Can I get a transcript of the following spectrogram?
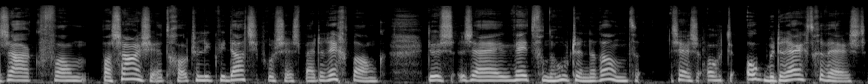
zaak van Passage, het grote liquidatieproces bij de rechtbank. Dus zij weet van de hoed en de rand zij is ook, ook, bedreigd geweest.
